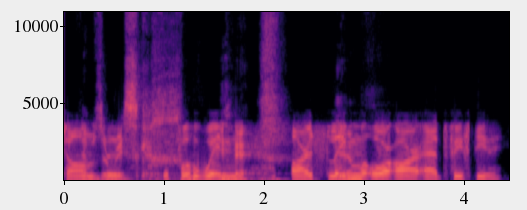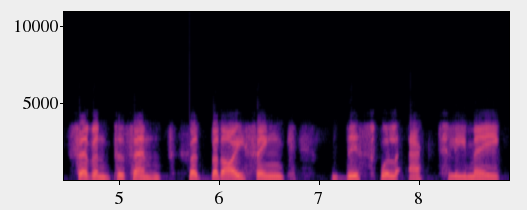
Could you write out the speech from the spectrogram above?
chances for win yeah. are slim yeah. or are at 57%. But, but I think this will actually make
